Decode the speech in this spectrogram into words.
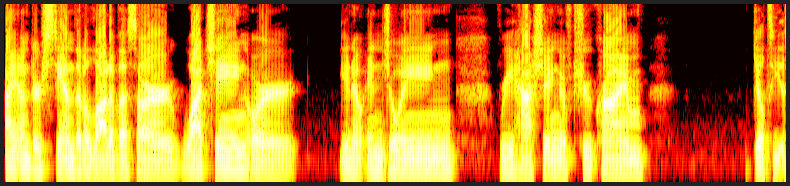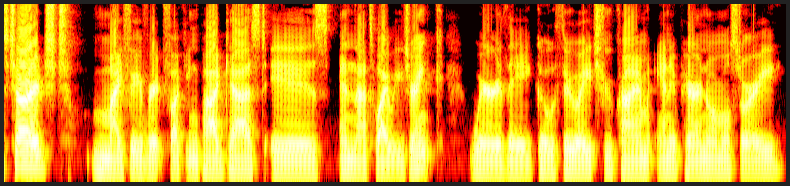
I understand that a lot of us are watching or you know, enjoying rehashing of true crime. Guilty as charged. My favorite fucking podcast is And That's Why We Drink, where they go through a true crime and a paranormal story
